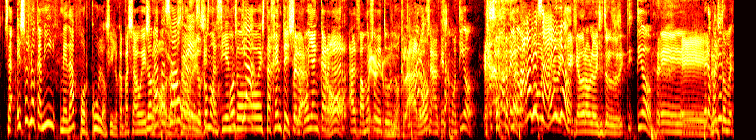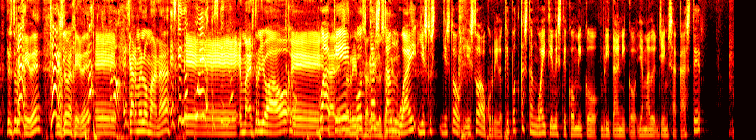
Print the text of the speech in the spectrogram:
O sea, eso es lo que a mí me da por culo. Sí, lo que ha pasado es. Lo que ha pasado hostia, es lo que como, está haciendo hostia, esta gente se lo voy a encargar no, al famoso pero de no, turno. claro. O sea, que es como, tío. ¡Págales a Qué, ellos! qué adorable habéis hecho los dos. Tío, eh, Eh, Pero ¿cuál es- Risto, Me- Risto Claro, Mejide, claro, Risto Mejide, claro, eh, es- Carmen Lomana, es que no puedo, es que eh, Maestro Joao, como, eh, "Buah, da- es qué horrible, es podcast horrible, es tan horrible". guay. Y esto, es- y, esto, y esto ha ocurrido. ¿Qué podcast tan guay tiene este cómico británico llamado James Acaster?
